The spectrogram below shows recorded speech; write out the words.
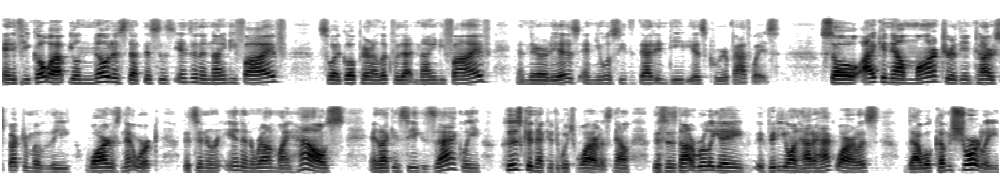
And if you go up, you'll notice that this is ends in a 95. So I go up here and I look for that 95, and there it is, and you will see that that indeed is Career Pathways. So I can now monitor the entire spectrum of the wireless network that's in, in and around my house, and I can see exactly who's connected to which wireless. Now, this is not really a, a video on how to hack wireless. That will come shortly,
